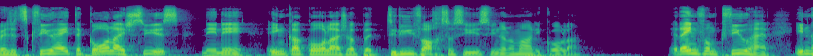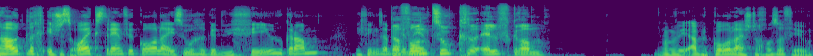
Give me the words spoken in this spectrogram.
Wenn ihr das Gefühl habt, der Cola ist süß, nein, nein, Inca Cola ist etwa dreifach so süß wie eine normale Cola. Rein vom Gefühl her. Inhaltlich ist es auch extrem viel Cola. Ich suche gerade wie viel Gramm. Ich finde es aber Davon nicht. Zucker 11 Gramm. Aber aber Cola ist doch auch so viel.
